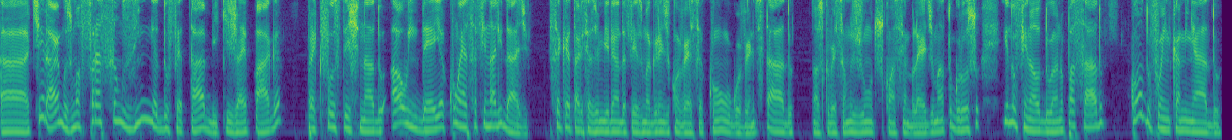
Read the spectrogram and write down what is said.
uh, tirarmos uma fraçãozinha do FETAB, que já é paga, para que fosse destinado ao INDEA com essa finalidade. O secretário César Miranda fez uma grande conversa com o governo do estado, nós conversamos juntos com a Assembleia de Mato Grosso e no final do ano passado, quando foi encaminhado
